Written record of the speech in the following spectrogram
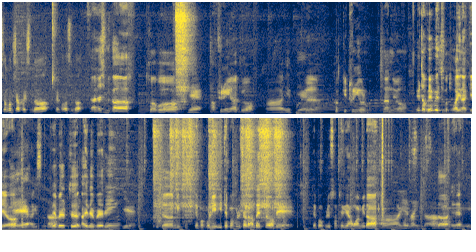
점검 시작하겠습니다. 네, 반갑습니다. 네, 안녕하십니까. 터보. 예. 다 튜닝 해놨죠. 아, 예. 네. 흡기 튜닝을 해놨네요. 일단 웨벨트부터 확인할게요. 예, 알겠습니다. 웨벨트, 아이들 베링, 예. 그다음에 대파풀리. 이 대파풀리 잘 나간다 했죠? 네. 대파풀리 선택 양호합니다. 아, 예, 다행입니다. 예.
